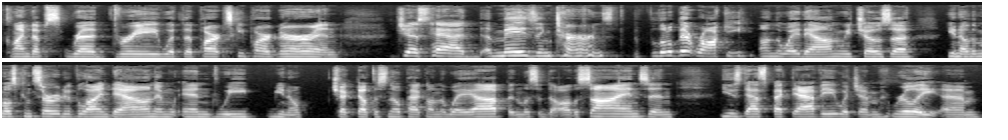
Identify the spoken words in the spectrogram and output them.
climbed up Red Three with a part ski partner and just had amazing turns. A little bit rocky on the way down. We chose a you know the most conservative line down, and and we you know checked out the snowpack on the way up and listened to all the signs and used Aspect Avi, which I'm really um,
